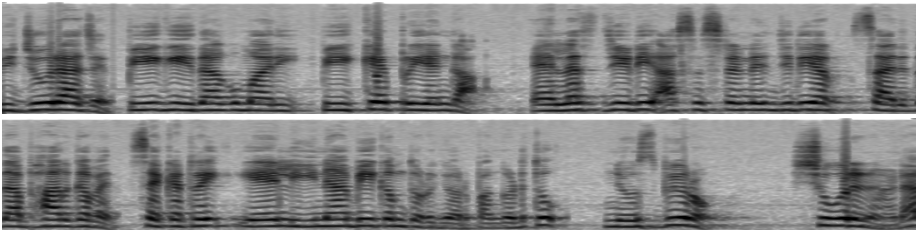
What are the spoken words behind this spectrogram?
Bijurajan P Geethakumari P K Priyanka L S G D assistant engineer Saritha Bhargavan secretary A Leena Beegum തുടങ്ങിയവർ പങ്കെടുത്തു. News bureau Sooranad.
